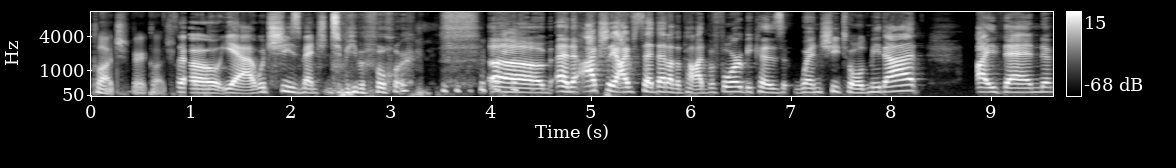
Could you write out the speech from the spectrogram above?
Clutch. Very clutch. So, yeah, which she's mentioned to me before. um, and actually, I've said that on the pod before because when she told me that, I then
